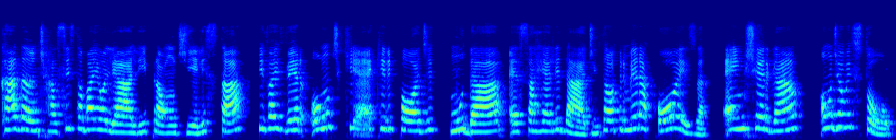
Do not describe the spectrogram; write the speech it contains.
cada antirracista vai olhar ali para onde ele está e vai ver onde que é que ele pode mudar essa realidade. Então, a primeira coisa é enxergar onde eu estou,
